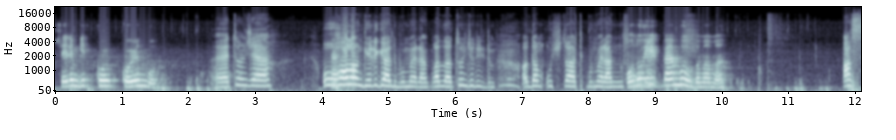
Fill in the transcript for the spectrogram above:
Selim git koy, koyun bul. Evet Tunca. Oha lan geri geldi bumerang. Vallahi Tunca dedim. Adam uçtu artık bumerangın sonuna Onu ilk ben buldum ama. As.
